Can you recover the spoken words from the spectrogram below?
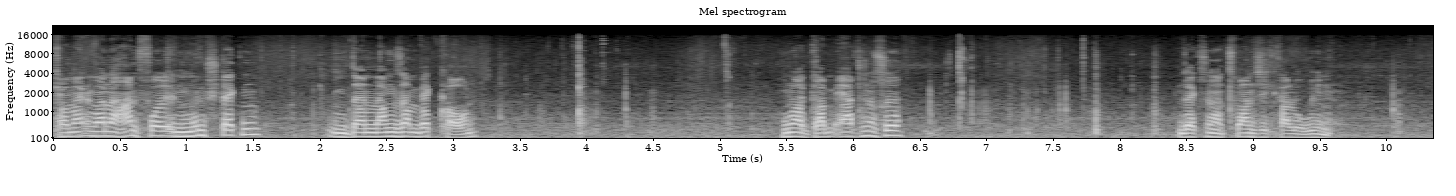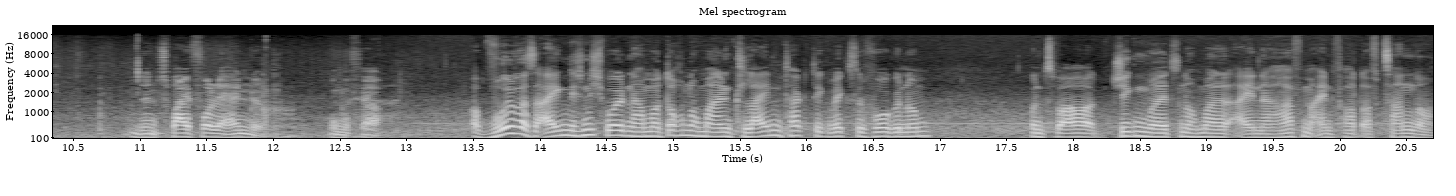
Kann man immer eine Handvoll in den Mund stecken und dann langsam wegkauen. 100 Gramm Erdnüsse, 620 Kalorien. Das sind zwei volle Hände ungefähr. Obwohl wir es eigentlich nicht wollten, haben wir doch noch mal einen kleinen Taktikwechsel vorgenommen. Und zwar jiggen wir jetzt noch mal eine Hafeneinfahrt auf Zander.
